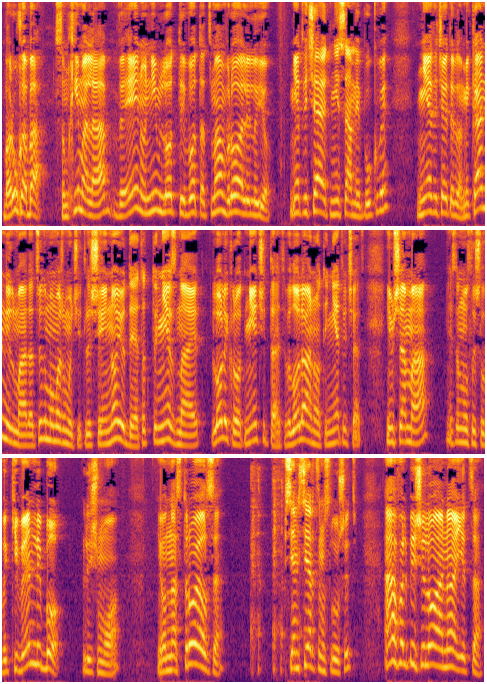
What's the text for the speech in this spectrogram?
Барух Аба, Сумхим Алав, Вейн уним лот тивот ацмам вло аллилуйо Не отвечают ни сами буквы, не отвечают аллилуйо. Микан нилмад, отсюда мы можем учить. Лишейно юде, тот, кто не знает, лоли крот, не читать, влола анот, и не отвечать. Им шама, если он услышал, вы кивен либо лишмо, и он настроился всем сердцем слушать, а фальпишило она яйца.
